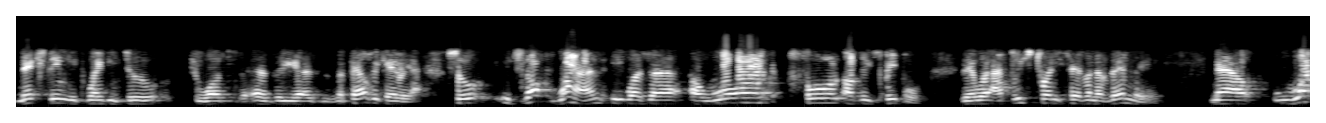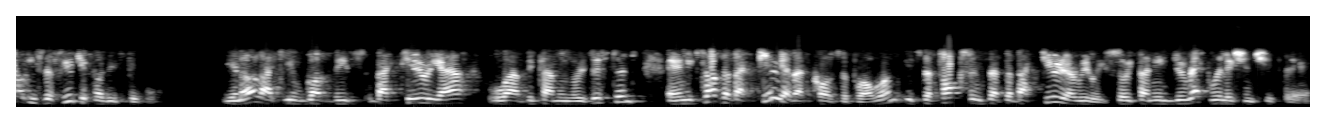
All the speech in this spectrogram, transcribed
Next thing, it went into towards uh, the uh, the pelvic area. So it's not one; it was a, a ward full of these people. There were at least 27 of them there. Now, what is the future for these people? You know, like you've got these bacteria who are becoming resistant, and it's not the bacteria that cause the problem, it's the toxins that the bacteria release. So it's an indirect relationship there.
